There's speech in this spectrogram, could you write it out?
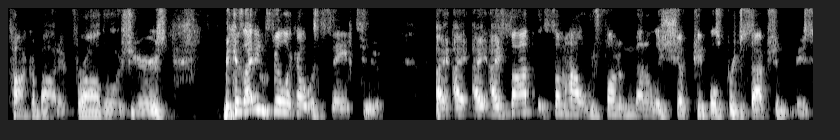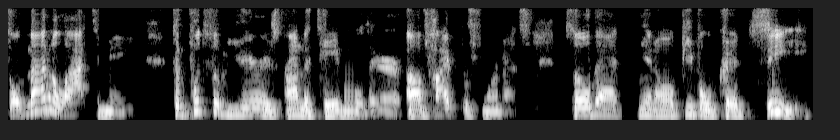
talk about it for all those years because I didn't feel like I was safe to. I, I, I thought that somehow it would fundamentally shift people's perception of me. So it meant a lot to me to put some years on the table there of high performance so that, you know, people could see,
